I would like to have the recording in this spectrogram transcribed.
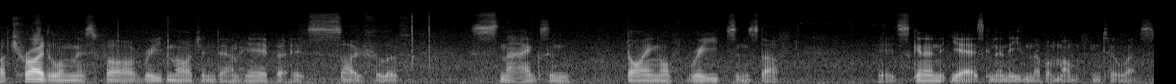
I've tried along this far reed margin down here but it's so full of snags and dying off reeds and stuff. It's gonna yeah it's gonna need another month until that's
